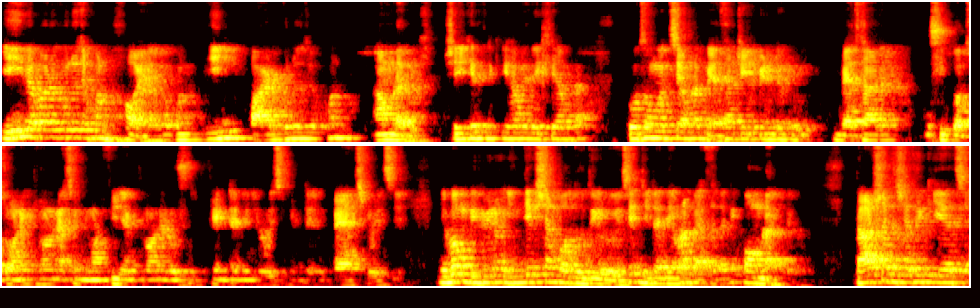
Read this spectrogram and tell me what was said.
এই ব্যাপারগুলো যখন হয় তখন এই পার্টগুলো যখন আমরা দেখি সেই ক্ষেত্রে কীভাবে দেখি আমরা? প্রথম হচ্ছে আমরা ব্যথা ট্রিটমেন্টে করি ব্যথার ওষুধপত্র, অনেক ধরনের আছে মরফিন এক ধরনের ওষুধ ফেন্টানিল রয়েছে ফেন্টানিল প্যাচ রয়েছে এবং বিভিন্ন ইনজেকশন পদ্ধতিও রয়েছে, যেটা দিয়ে আমরা ব্যথাটাকে কম রাখতে পারি। তার সাথে সাথে কি আছে?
